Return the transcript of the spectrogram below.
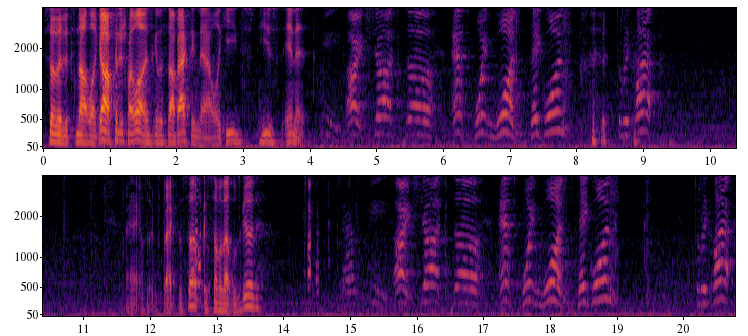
so that it's not like ah finish my lines, gonna stop acting now. Like he's he's in it. All right, shots. Uh, F point one. Take one. Somebody clap. All right, second, let's back this up because some of that was good. All right, shots. Uh, F point one. Take one. Somebody clap.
